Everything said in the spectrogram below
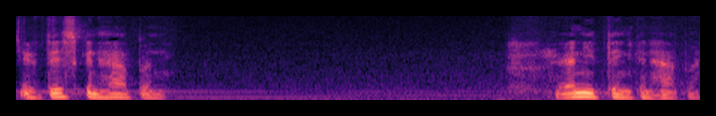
If this can happen, anything can happen.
